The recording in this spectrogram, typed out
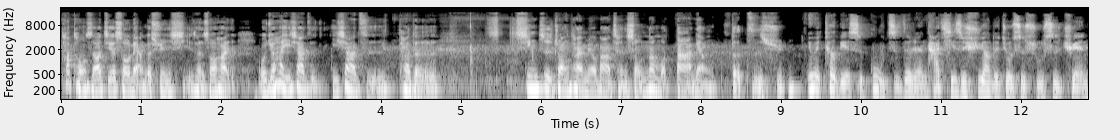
他同时要接收两个讯息的时候，他我觉得他一下子一下子他的心智状态没有办法承受那么大量的资讯，因为特别是固执的人，他其实需要的就是舒适圈。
